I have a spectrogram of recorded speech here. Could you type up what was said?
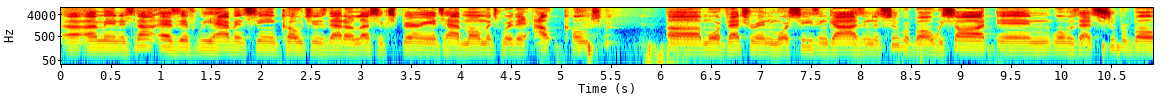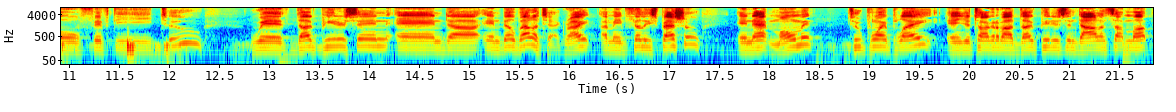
Uh, I mean, it's not as if we haven't seen coaches that are less experienced have moments where they outcoach uh, more veteran, more seasoned guys in the Super Bowl. We saw it in what was that Super Bowl Fifty Two with Doug Pederson and uh, and Bill Belichick, right? I mean, Philly special in that moment, two point play, and you're talking about Doug Pederson dialing something up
